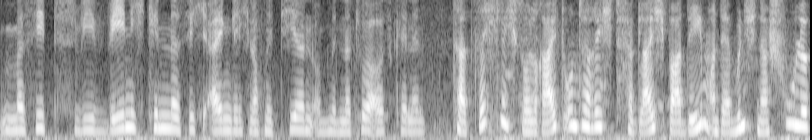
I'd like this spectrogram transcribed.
man sieht, wie wenig Kinder sich eigentlich noch mit Tieren und mit Natur auskennen. Tatsächlich soll Reitunterricht, vergleichbar dem an der Münchner Schule,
